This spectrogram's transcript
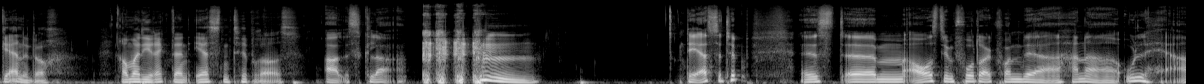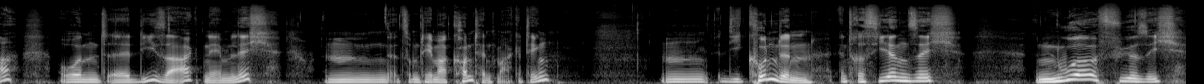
gerne doch. Hau mal direkt deinen ersten Tipp raus. Alles klar. Der erste Tipp ist ähm, aus dem Vortrag von der Hanna Ullherr und äh, die sagt nämlich mh, zum Thema Content Marketing, mh, die Kunden interessieren sich nur für sich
